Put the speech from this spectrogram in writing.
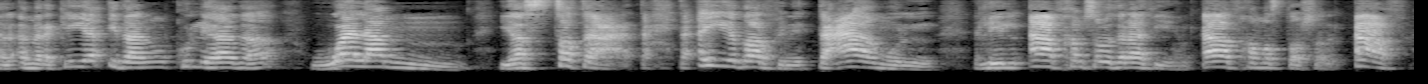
الأمريكية. إذا كل هذا ولم يستطع تحت أي ظرف التعامل للآف 35 الآف 15 الآف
